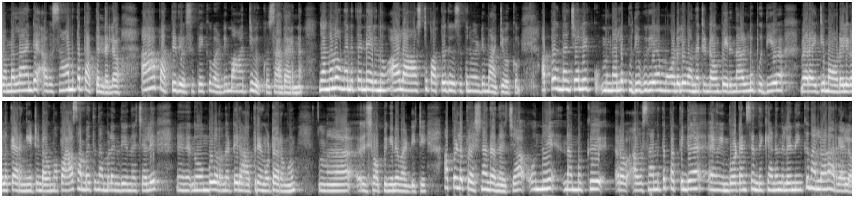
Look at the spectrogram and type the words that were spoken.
റൊമലാന്റെ അവസാനത്തെ പത്തുണ്ടല്ലോ ആ പത്ത് ദിവസത്തേക്ക് വേണ്ടി മാറ്റി വെക്കും സാധാരണ. ഞങ്ങളും അങ്ങനെ തന്നെ ആയിരുന്നു ആ ലാസ്റ്റ് പത്ത് ദിവസത്തിന് വേണ്ടി മാറ്റി വെക്കും. അപ്പോൾ എന്താ വെച്ചാൽ നല്ല പുതിയ പുതിയ മോഡൽ വന്നിട്ടുണ്ടാവും. പെരുന്നാളിന് പുതിയ വെറൈറ്റി മോഡലുകളൊക്കെ ഇറങ്ങിയിട്ടുണ്ടാവും. അപ്പോൾ ആ സമയത്ത് നമ്മൾ എന്ത് ചെയ്യുന്നത് വെച്ചാൽ നോമ്പ് തുറന്നിട്ട് രാത്രി അങ്ങോട്ട് ഇറങ്ങും ഷോപ്പിങ്ങിന് വേണ്ടിയിട്ട്. അപ്പോൾ ഉള്ള പ്രശ്നം എന്താണെന്ന് വെച്ചാൽ ഒന്ന് നമുക്ക് അവസാനത്തെ പത്തിന്റെ ഇമ്പോർട്ടൻസ് എന്തൊക്കെയാണെന്നുള്ളത് നിങ്ങൾക്ക് നല്ലോണം അറിയാലോ.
